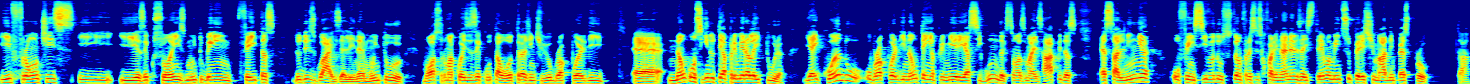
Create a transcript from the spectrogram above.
E frontes e, e execuções muito bem feitas do disguise ali, né? Muito mostra uma coisa, executa a outra. A gente viu o Brock Purdy é, não conseguindo ter a primeira leitura. E aí, quando o Brock Purdy não tem a primeira e a segunda, que são as mais rápidas, essa linha ofensiva do San Francisco 49ers é extremamente superestimada em pass pro, tá?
